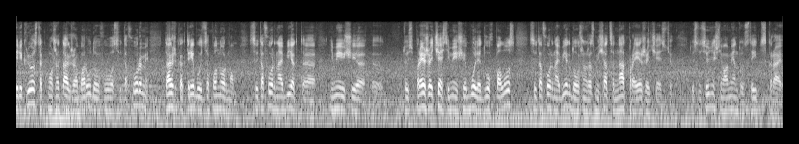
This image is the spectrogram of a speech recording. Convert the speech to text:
перекресток можно также оборудовав его светофорами, так же, как требуется по нормам. Светофорный объект, э, имеющий э, то есть проезжая часть, имеющая более двух полос, светофорный объект должен размещаться над проезжей частью. То есть на сегодняшний момент он стоит с краю.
